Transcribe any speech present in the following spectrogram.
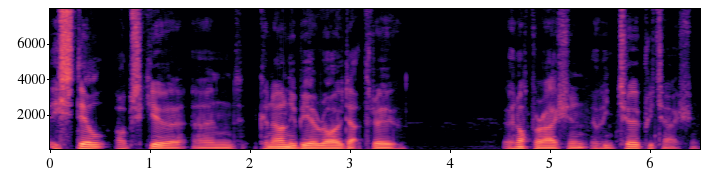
is still obscure and can only be arrived at through an operation of interpretation.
